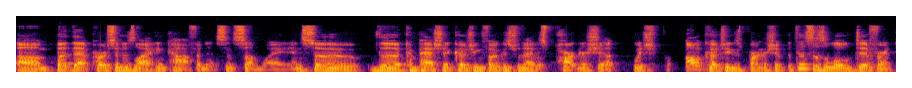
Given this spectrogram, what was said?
Um, but that person is lacking confidence in some way. And so the compassionate coaching focus for that is partnership, which all coaching is partnership, but this is a little different,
